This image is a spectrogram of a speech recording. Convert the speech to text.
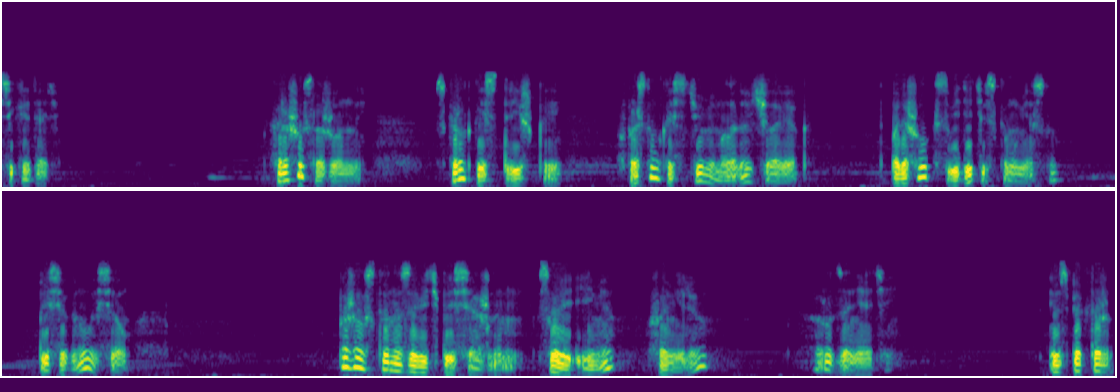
секретарь. Хорошо сложенный, с короткой стрижкой, в простом костюме молодой человек, подошел к свидетельскому месту, присягнул и сел. «Пожалуйста, назовите присяжным свое имя, фамилию, род занятий». Инспектор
